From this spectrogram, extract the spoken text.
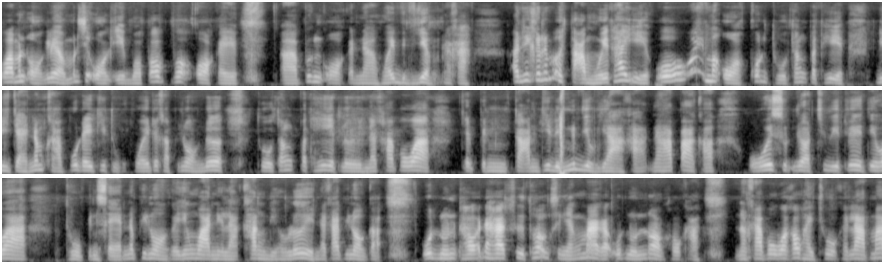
ว่ามันออกแล้วมันสิออกเอีกบ่เพราะเพราะออกไอ้อ่าเพิ่งออกกันนะหวยบินเยี่ยมนะคะ อันนี้ก็เลยมาตามหวยไทยอีกโอ้ยมาออกคนถูกทั้งประเทศ ดีใจน้ำขาผู้ใดที่ถูกหวยด้อค่ะพี่น้องเด้อถูกทั้งประเทศเลยนะคะ เพราะว่าจะเป็นการที่ได้เงินเยียวยาค่ะนะคะป้าก็โอ้ยสุดยอดชีวิตเลยที่ว่า ถูกเป็นแสนนะพี่น้องก็ยังวันนี่แหละครั้งเดียวเลยนะคะ พี่น้องก็อุดหนุนเขานะคะซื้อทองเสียงมากอะอุดหนุนนอกเขาค่ะนะคะเพราะว่าเขาให้โชคให้ลาบมา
